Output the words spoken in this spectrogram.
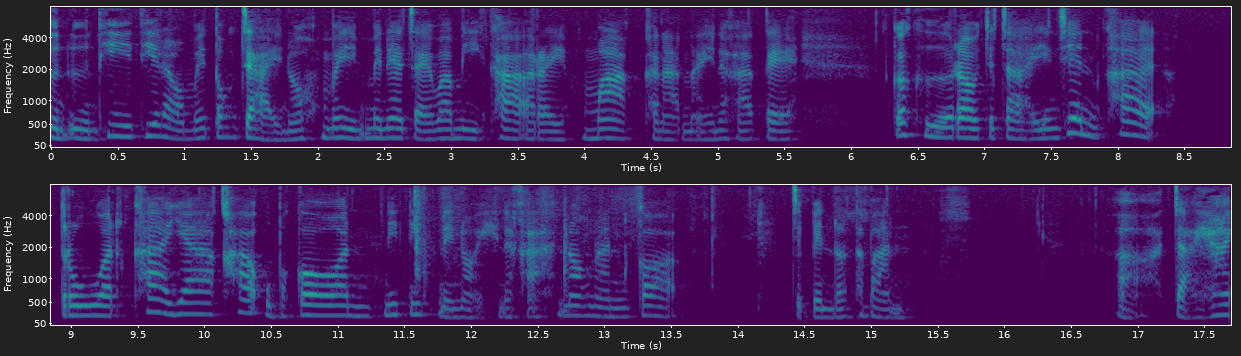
อื่นๆที่ที่เราไม่ต้องจ่ายเนาะไม่ไม่แน่ใจว่ามีค่าอะไรมากขนาดไหนนะคะ แต่ก็คือเราจะจ่ายอย่างเช่น ค่า ตรวจค่ายาค่าอุปกรณ์นิดๆหน่อยๆนะคะ นอกนั้นก็จะเป็นรัฐบาลจ่ายให้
